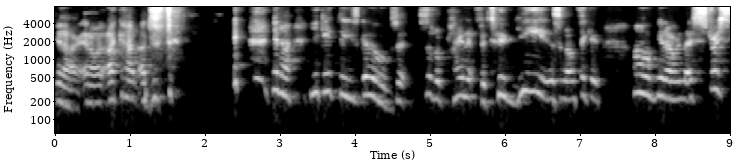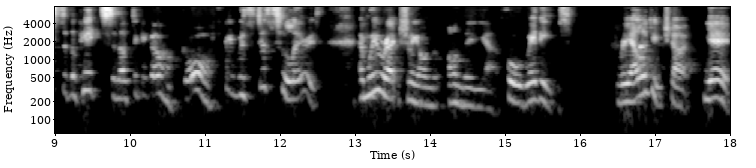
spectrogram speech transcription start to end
You know, and I, I can't understand. you know, you get these girls that sort of plan it for two years, and I'm thinking, oh, you know, and they're stressed to the pits, and I'm thinking, oh God, it was just hilarious. And we were actually on on the uh, Four Weddings reality show, yeah.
